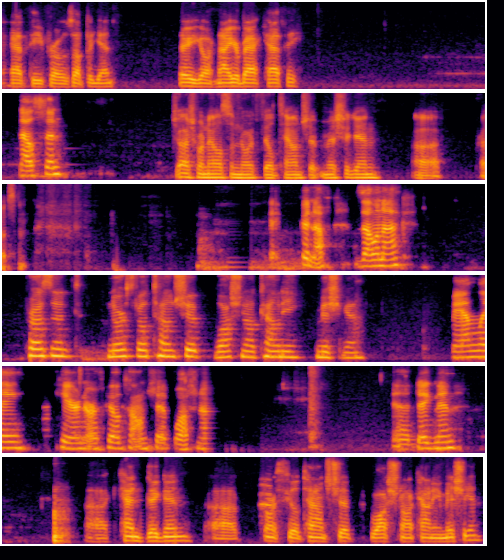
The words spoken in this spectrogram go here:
Kathy froze up again. There you go. Now you're back, Kathy. Nelson, Joshua Nelson, Northfield Township, Michigan, uh, present. okay, good enough. Zelenak, Present, Northfield Township, Washtenaw County, Michigan. Manley, here, Northfield Township, Washington. Uh, Dignan, Uh, Ken Dignan, uh, Northfield Township, Washtenaw County, Michigan,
